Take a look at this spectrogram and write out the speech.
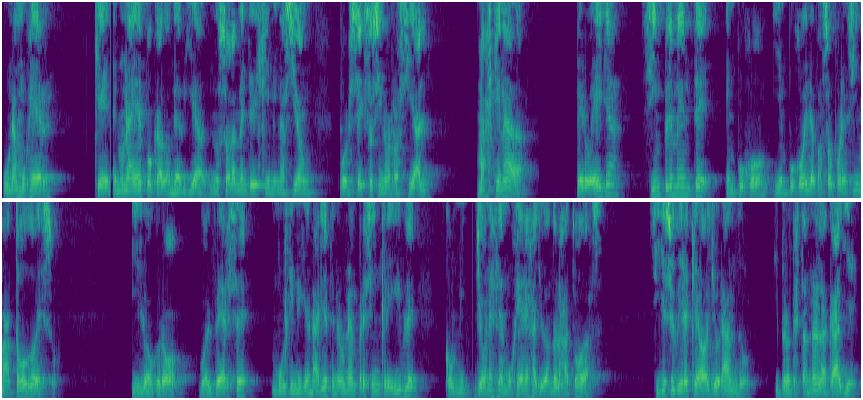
Una mujer que en una época donde había no solamente discriminación por sexo, sino racial, más que nada. Pero ella simplemente empujó y empujó y le pasó por encima todo eso. Y logró volverse multimillonaria, tener una empresa increíble con millones de mujeres ayudándolas a todas. Si ella se hubiera quedado llorando y protestando en la calle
